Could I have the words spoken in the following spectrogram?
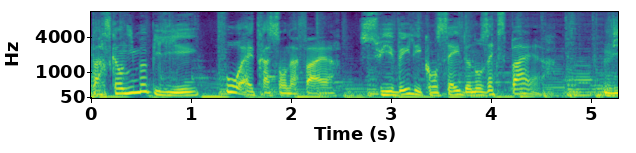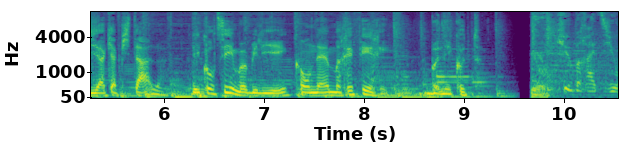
Parce qu'en immobilier, faut être à son affaire. Suivez les conseils de nos experts. Via Capital, les courtiers immobiliers qu'on aime référer. Bonne écoute. Cube Radio.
